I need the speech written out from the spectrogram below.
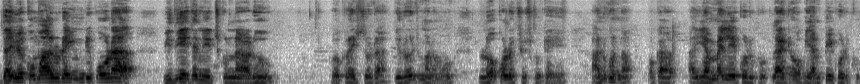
దైవ కుమారుడై ఉండి కూడా విధేయత నేర్చుకున్నాడు. ఓ క్రైస్తవుడా ఈరోజు మనము లోకంలో చూసుకుంటే అనుకుందాం. ఒక ఎమ్మెల్యే కొడుకు లేకపోతే ఒక ఎంపీ కొడుకు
